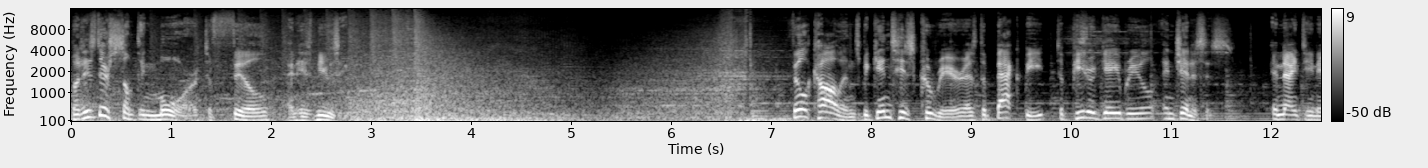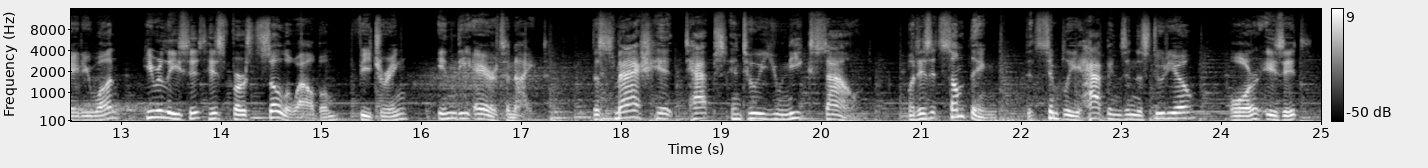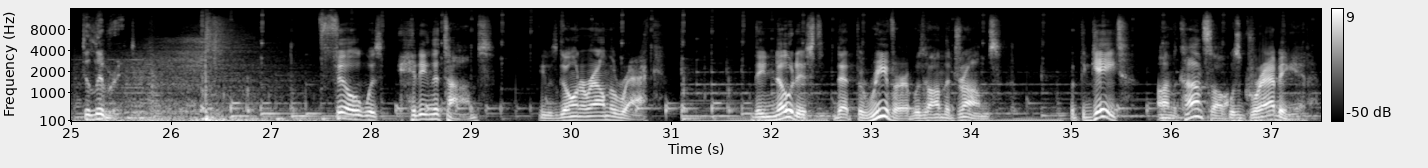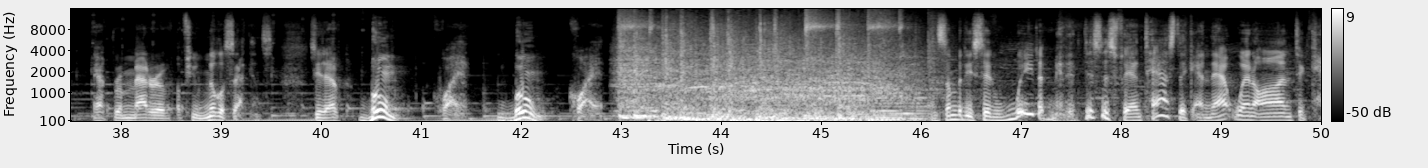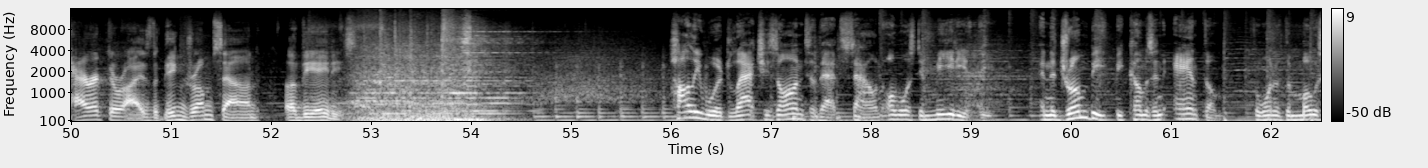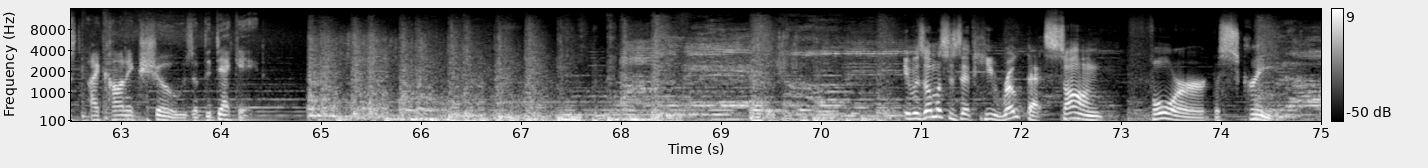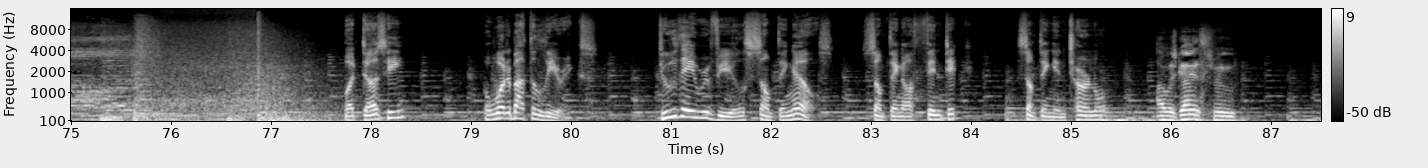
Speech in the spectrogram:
But is there something more to Phil and his music? Phil Collins begins his career as the backbeat to Peter Gabriel and Genesis. In 1981, he releases his first solo album featuring In the Air Tonight. The smash hit taps into a unique sound, but is it something that simply happens in the studio, or is it deliberate? Phil was hitting the toms, he was going around the rack. They noticed that the reverb was on the drums, but the gate on the console was grabbing it after a matter of a few milliseconds. So you'd have boom, quiet, boom, quiet. And somebody said, wait a minute, this is fantastic. And that went on to characterize the big drum sound of the 80s. Hollywood latches on to that sound almost immediately, and the drum beat becomes an anthem for one of the most iconic shows of the decade. Was almost as if he wrote that song for the screen. But does he? But what about the lyrics? Do they reveal something else? Something authentic? Something internal? I was going through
